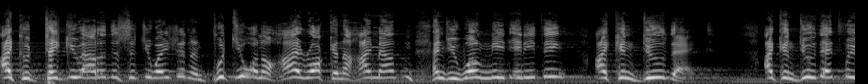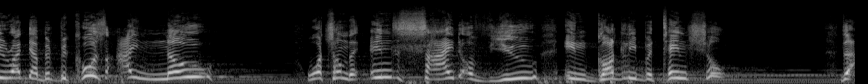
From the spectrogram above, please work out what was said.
I could take you out of the situation and put you on a high rock and a high mountain, and you won't need anything. I can do that. I can do that for you right now. But because I know what's on the inside of you in godly potential, the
